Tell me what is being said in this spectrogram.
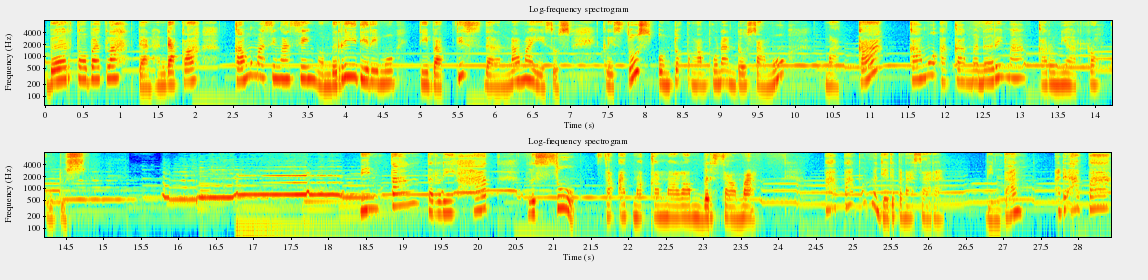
Bertobatlah dan hendaklah kamu masing-masing memberi dirimu dibaptis dalam nama Yesus Kristus untuk pengampunan dosamu, maka kamu akan menerima karunia Roh Kudus. Bintang terlihat lesu saat makan malam bersama. Papa pun menjadi penasaran. Bintang, ada apa?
